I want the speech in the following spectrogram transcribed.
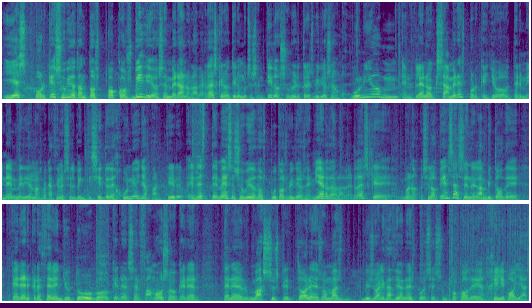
y es por qué he subido tantos pocos vídeos en verano. La verdad es que no tiene mucho sentido subir tres vídeos en junio, mm, en pleno exámenes, porque yo terminé, me dieron las vacaciones el 27 de junio y a partir, en este mes he subido dos putos vídeos de mierda. La verdad es que, bueno, si lo piensas en el ámbito de querer crecer en YouTube o querer ser famoso, querer tener más suscriptores o más visualizaciones, pues es un poco de gilipollas.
